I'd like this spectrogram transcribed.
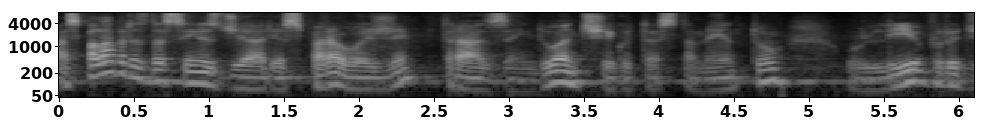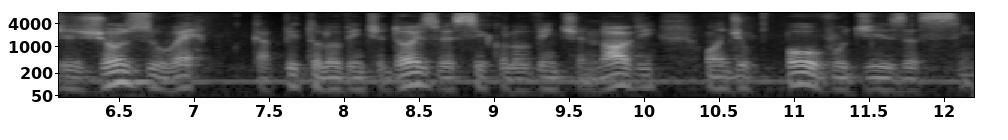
As palavras das senhas diárias para hoje trazem do Antigo Testamento o livro de Josué, capítulo 22, versículo 29, onde o povo diz assim:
